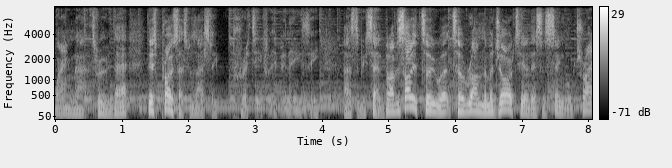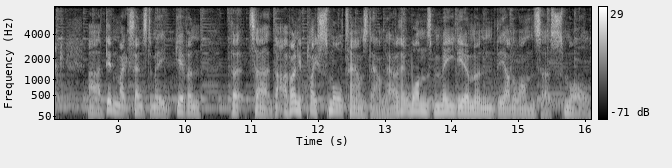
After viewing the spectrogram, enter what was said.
wang that through there. This process was actually pretty flipping easy, has to be said. But I've decided to uh, to run the majority of this as single track. Uh, didn't make sense to me given that, uh, that I've only placed small towns down there. I think one's medium and the other one's small,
